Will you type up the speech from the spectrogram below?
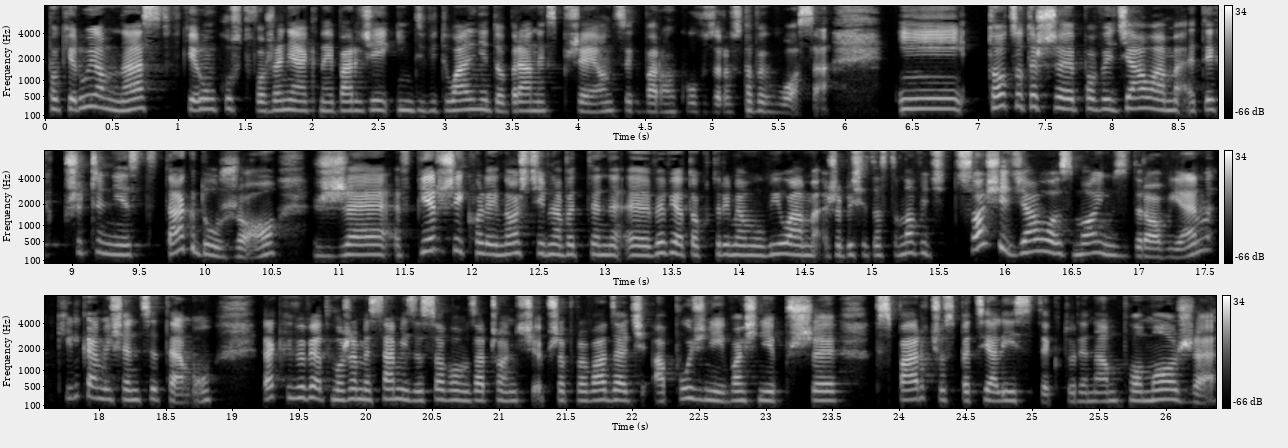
pokierują nas w kierunku stworzenia jak najbardziej indywidualnie dobranych, sprzyjających warunków wzrostowych włosa. I to, co też e, powiedziałam, tych przyczyn jest tak dużo, że w pierwszej kolejności nawet ten e, wywiad, o którym ja mówiłam, żeby się zastanowić, co się działo z moim zdrowiem kilka miesięcy temu. Taki wywiad możemy sami ze sobą zacząć przeprowadzać, a później właśnie przy wsparciu specjalisty, który nam pomoże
